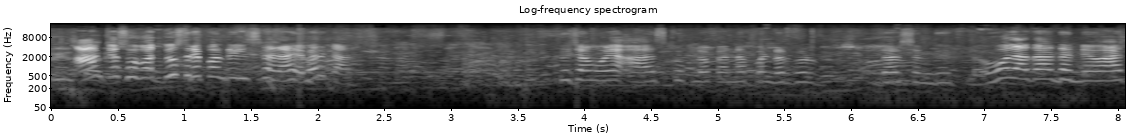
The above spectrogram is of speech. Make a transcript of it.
रील्स आमच्यासोबत दुसरे पण रील स्टार आहे बरं का? तुझ्यामुळे आज खूप लोकांना पंढरपूर दर्शन घेतलं. हो दादा धन्यवाद.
